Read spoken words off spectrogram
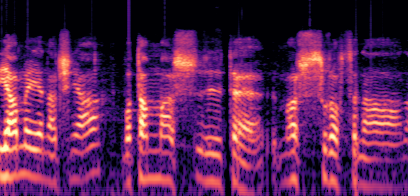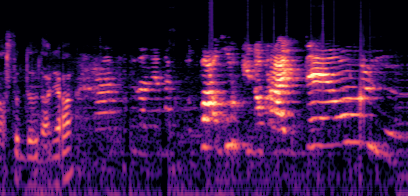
Ja myję naczynia, bo tam masz y, te, masz surowce na następne dania. Na zadanie tak, dwa ogórki, dobra, idealnie.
